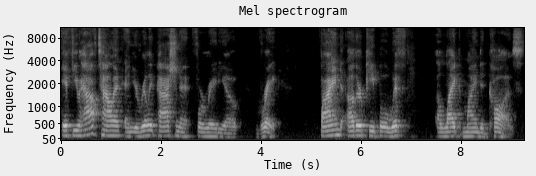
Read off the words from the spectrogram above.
if you have talent and you're really passionate for radio, great. Find other people with a like-minded cause,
